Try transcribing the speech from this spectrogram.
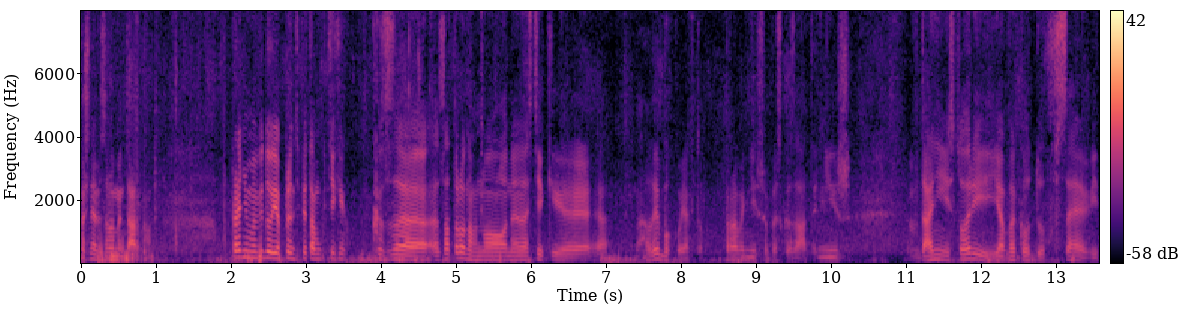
Почнемо з елементарного. В попередньому відео я в принципі там тільки з- затронув, але не настільки е, глибоко, як то правильніше би сказати, ніж в даній історії я викладу все від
